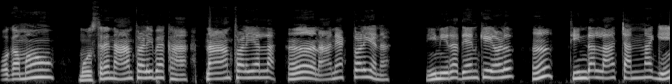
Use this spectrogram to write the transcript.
ಹೋಗಮ್ಮ, ಮುಸ್ರೆ ನಾನ್ ತೊಳಿಬೇಕಾ? ನಾನ್ ತೊಳೆಯಲ್ಲ, ಹಾ, ನಾನು ಯಾಕೆ ತೊಳೆಯನ? ನೀನ್ ಇರೋದೇನ್ಕೆ ಹೇಳು? ಹ್ಞೂ ತಿಂದಲ್ಲ, ಚೆನ್ನಾಗಿ.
